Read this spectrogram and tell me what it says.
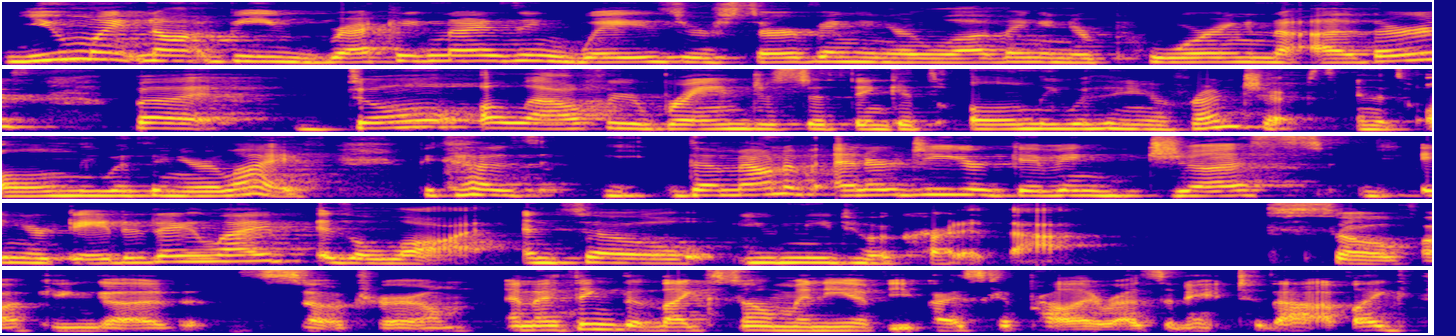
you might not be recognizing ways you're serving and you're loving and you're pouring into others, but don't allow for your brain just to think it's only within your friendships and it's only within your life because the amount of energy you're giving just in your day to day life is a lot. And so you need to accredit that so fucking good. so true. And I think that like so many of you guys could probably resonate to that. Like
